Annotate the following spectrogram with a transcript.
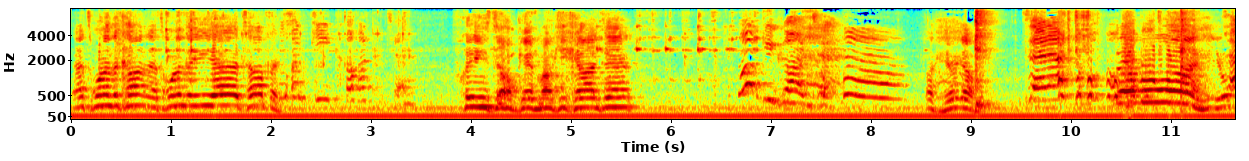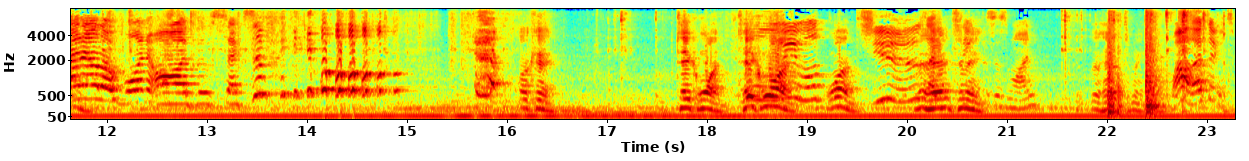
That's one of the con- that's one of the uh, topics. Monkey. Please don't get monkey content. Monkey content. Okay, here we go. 10 out of 1. Number one. You, 10 out of 1 odds of sex appeal. Okay. Take one. Take We one. will One. Choose. Then hand it to me. This is one. Then hand it to me. Wow, that thing is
